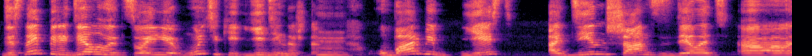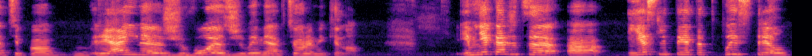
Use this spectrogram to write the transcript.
Дисней переделывает свои мультики единожды. Mm-hmm. У Барби есть один шанс сделать, э, типа, реальное, живое, с живыми актерами кино. И мне кажется, э, если ты этот выстрел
